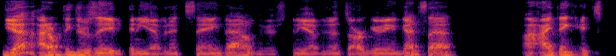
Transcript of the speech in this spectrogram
Yeah, I don't think there's any, any evidence saying that. I don't think there's any evidence arguing against that. I, I think it's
